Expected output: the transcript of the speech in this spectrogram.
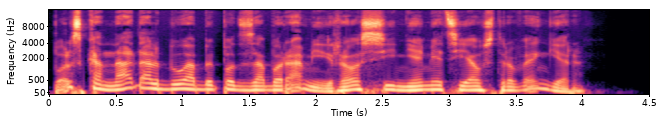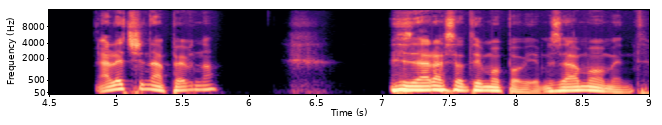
Polska nadal byłaby pod zaborami Rosji, Niemiec i Austro-Węgier. Ale czy na pewno? Zaraz o tym opowiem, za moment,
